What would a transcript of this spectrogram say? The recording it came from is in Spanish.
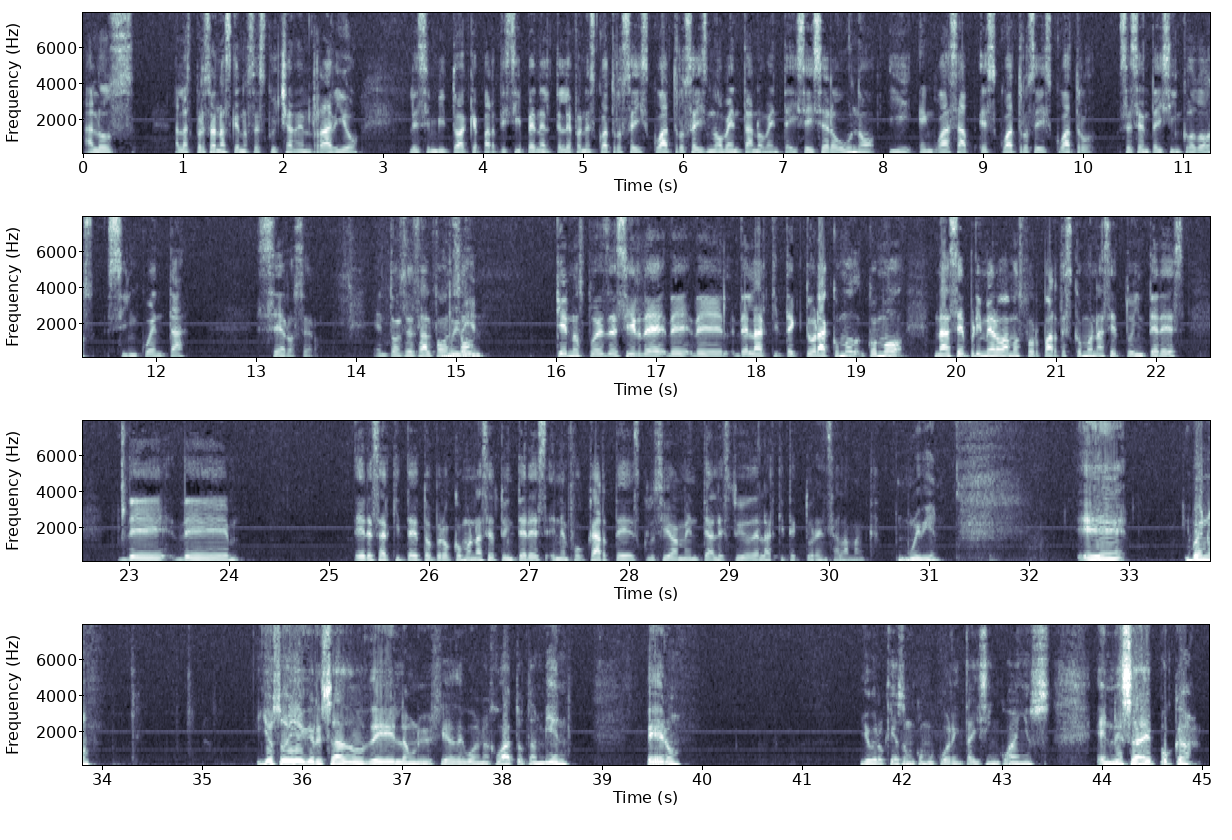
a, los, a las personas que nos escuchan en radio, les invito a que participen. El teléfono es 464-690-9601 y en WhatsApp es 464-652-5000. Entonces, Alfonso, ¿qué nos puedes decir de, de, la arquitectura? ¿Cómo, ¿Cómo nace? Primero vamos por partes. ¿Cómo nace tu interés de, eres arquitecto, pero ¿cómo nace tu interés en enfocarte exclusivamente al estudio de la arquitectura en Salamanca? Muy bien. Eh, bueno, yo soy egresado de la Universidad de Guanajuato también, pero yo creo que ya son como 45 años. En esa época,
